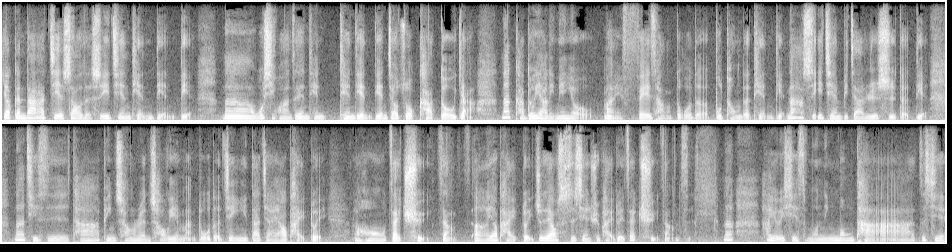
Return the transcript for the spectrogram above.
要跟大家介绍的是一间甜点店。那我喜欢这间甜甜点店叫做卡多亚。那卡多亚里面有卖非常多的不同的甜点。那是一间比较日式的店。那其实它平常人潮也蛮多的，建议大家要排队。然后再去这样子，呃，要排队，就是要事先去排队再去这样子。那还有一些什么柠檬塔啊，这些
